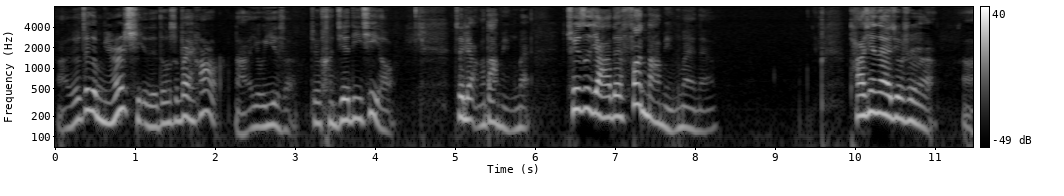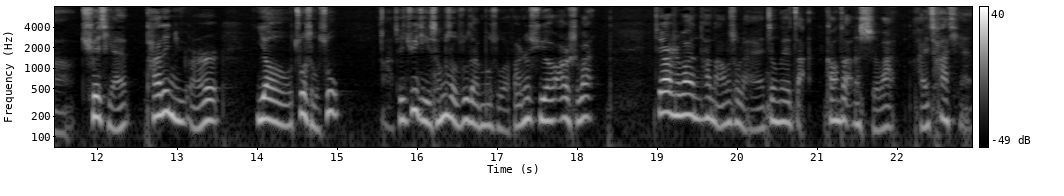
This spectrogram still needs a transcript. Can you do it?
啊，就这个名儿起的都是外号啊，有意思，就很接地气啊。这两个大明白，崔志佳的范大明白呢，他现在就是啊缺钱，他的女儿要做手术，这具体什么手术咱不说，反正需要二十万，这二十万他拿不出来，正在攒，刚攒了十万，还差钱，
